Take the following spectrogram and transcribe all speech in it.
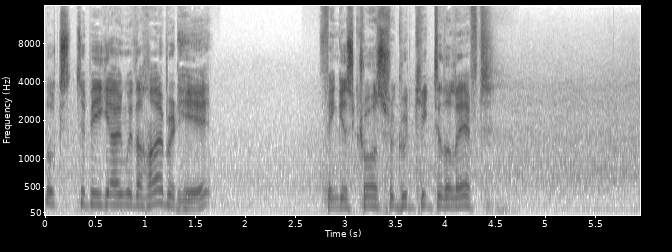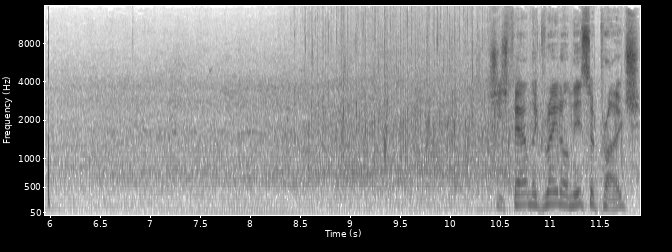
Looks to be going with a hybrid here. Fingers crossed for a good kick to the left. She's found the green on this approach.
